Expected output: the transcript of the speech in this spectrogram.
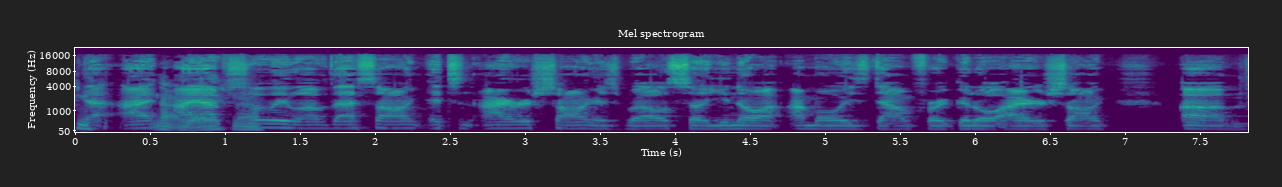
Yeah, I, Not I really, no. absolutely love that song. It's an Irish song as well, so you know I- I'm always down for a good old Irish song. Um,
